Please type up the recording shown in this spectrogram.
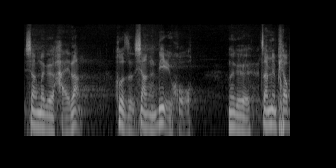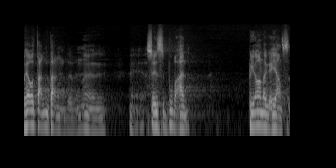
像那个海浪，或者像烈火，那个在那飘飘荡荡的那。哎，随时不安，不要那个样子。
